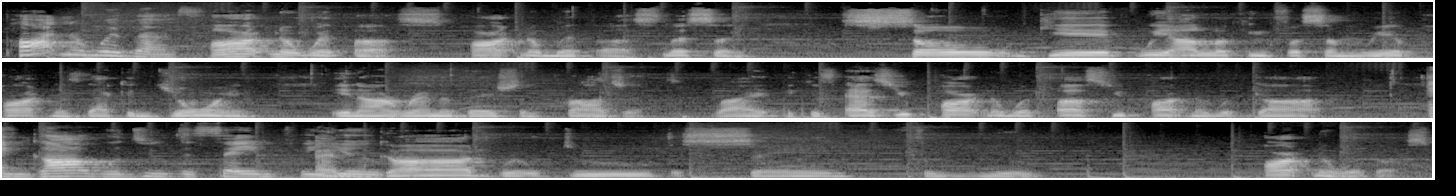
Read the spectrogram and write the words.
partner with us. Partner with us. Partner with us. Listen, so give. We are looking for some real partners that can join in our renovation project, right? Because as you partner with us, you partner with God. And God will do the same for and you. And God will do the same for you. Partner with us.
